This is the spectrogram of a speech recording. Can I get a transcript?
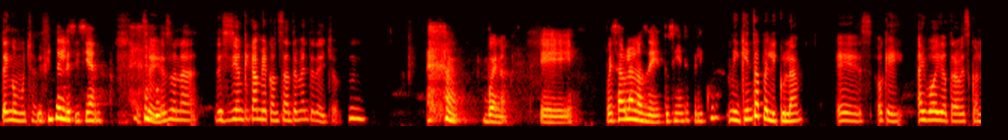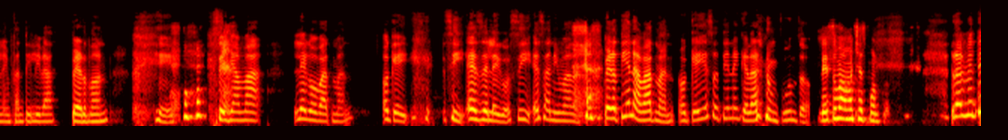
Tengo muchas. Difícil decisión. Sí, es una decisión que cambia constantemente, de hecho. Bueno, eh, pues háblanos de tu siguiente película. Mi quinta película es, ok, ahí voy otra vez con la infantilidad, perdón. Se llama Lego Batman. Ok, sí, es de Lego, sí, es animada, pero tiene a Batman, ok, eso tiene que darle un punto. Le suma muchos puntos. Realmente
